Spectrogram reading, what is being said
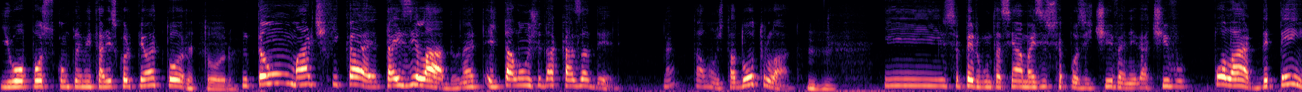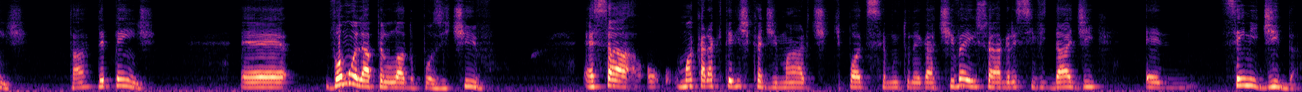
e o oposto complementar a escorpião é É touro. touro. Então Marte fica tá exilado, né? Ele está longe da casa dele, né? Tá longe, está do outro lado. Uhum. E você pergunta assim: ah, mas isso é positivo, é negativo? Polar, depende, tá? Depende. É, vamos olhar pelo lado positivo. Essa, uma característica de Marte que pode ser muito negativa é isso, é a agressividade é, sem medida,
